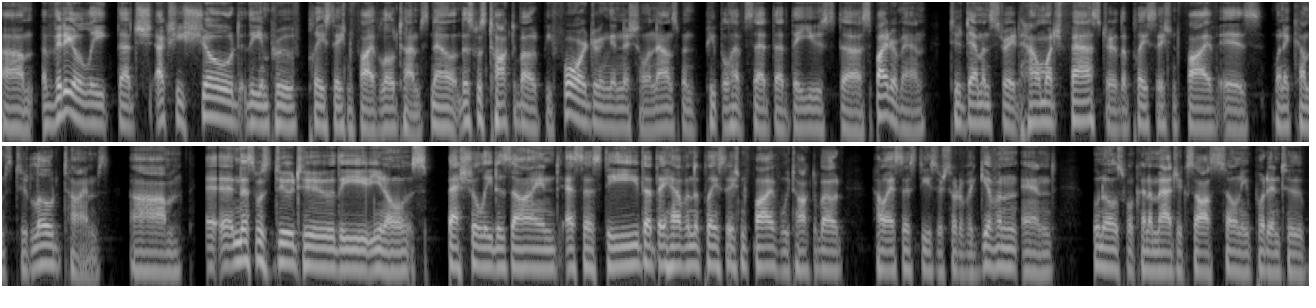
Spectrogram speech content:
um, a video leak that sh- actually showed the improved PlayStation 5 load times. Now, this was talked about before during the initial announcement. People have said that they used uh, Spider Man to demonstrate how much faster the PlayStation 5 is when it comes to load times. Um, and this was due to the, you know, specially designed SSD that they have in the PlayStation 5. We talked about how SSDs are sort of a given, and who knows what kind of magic sauce Sony put into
